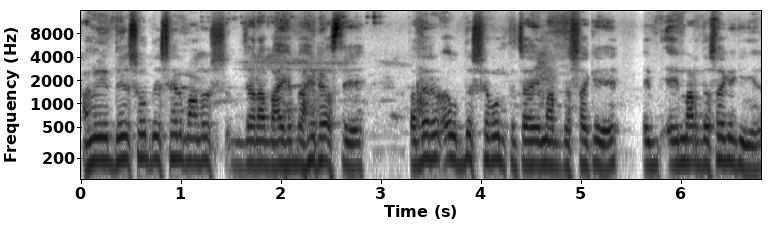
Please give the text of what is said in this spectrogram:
আমি দেশ ও দেশের মানুষ যারা বাইরে বাইরে আছে, তাদের উদ্দেশ্যে বলতে চাই মাদ্রাসাকে, এই- মাদ্রাসাকে কি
